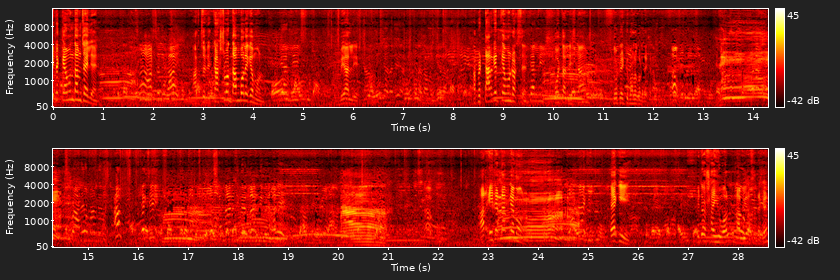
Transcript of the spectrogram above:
এটা কেমন দাম চাইলেন? আটচল্লিশ। কাস্টমার দাম বলে কেমন? বিয়াল্লিশ। আপনার টার্গেট কেমন রাখছেন? পঁয়তাল্লিশ না? দুটো একটু ভালো করে দেখেন আর এটার দাম কেমন? একই। এটাও শাহিওয়াল নাবি আছে, দেখেন।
